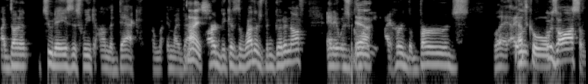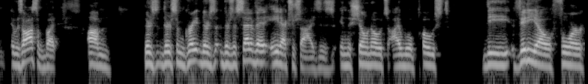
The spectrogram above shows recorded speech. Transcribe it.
I've done it two days this week on the deck my- in my Nice. backyard because the weather's been good enough and it was great. Yeah. I heard the birds. Like, it That's was- cool. It was awesome. It was awesome. But um, there's there's some great there's there's a set of eight exercises in the show notes. I will post the video for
